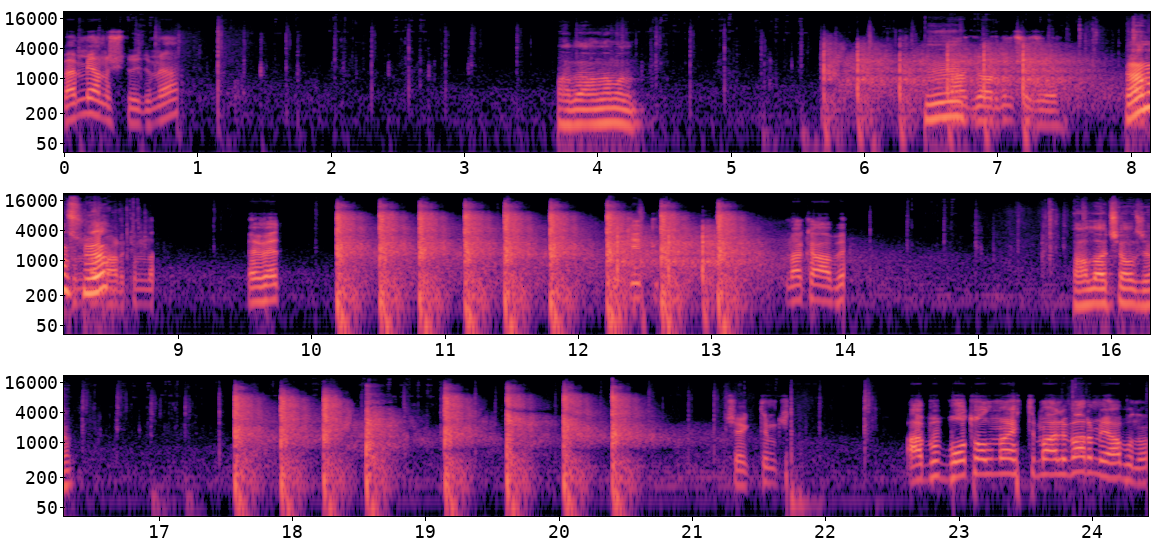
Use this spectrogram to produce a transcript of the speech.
Ben mi yanlış duydum ya? Abi anlamadım. Ha Hı. gördüm çocuğu. Var mı Arkamdan, arkamdan. Evet. Git. Nak abi. Vallahi çalacağım. Çektim ki. Abi bu bot olma ihtimali var mı ya bunun?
